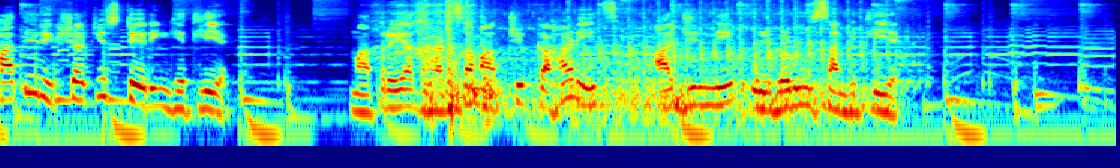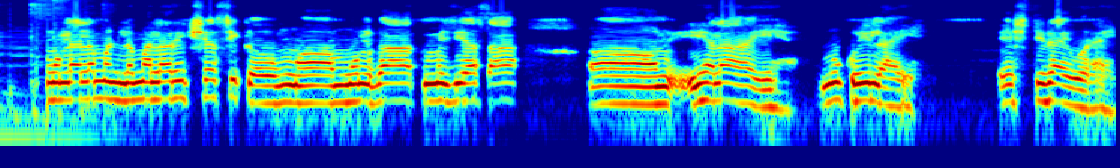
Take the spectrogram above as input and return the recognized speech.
हाती रिक्षाची स्टेअरिंग घेतली आहे. मात्र या धाडसामागची कहाणीच आजींनी उलगडून सांगितली आहे. मुलाला म्हणलं मला रिक्षा शिकव. मुलगा म्हणजे असा अं, ह्याला आहे नोकरीला आहे. एस टी ड्रायव्हर आहे.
